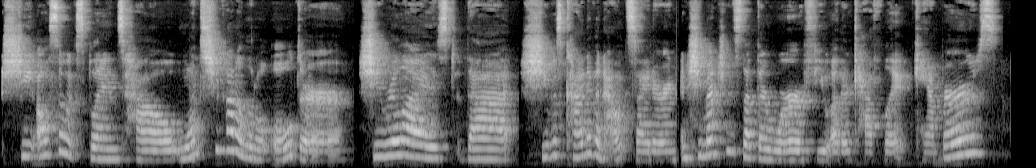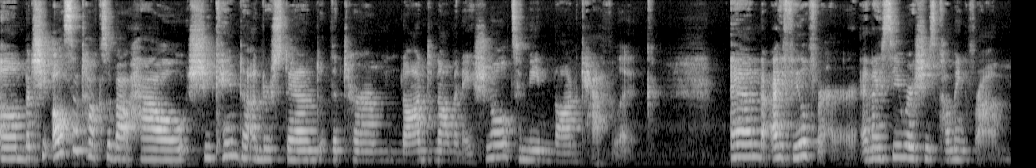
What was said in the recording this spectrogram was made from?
she also explains how once she got a little older, she realized that she was kind of an outsider. And she mentions that there were a few other Catholic campers. Um, but she also talks about how she came to understand the term non denominational to mean non Catholic. And I feel for her and I see where she's coming from.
